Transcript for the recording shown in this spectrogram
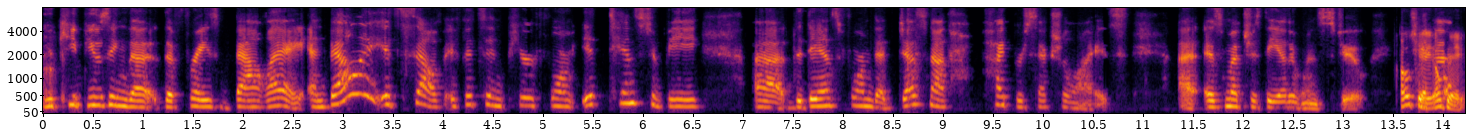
You keep using the the phrase ballet, and ballet itself, if it's in pure form, it tends to be uh, the dance form that does not hypersexualize uh, as much as the other ones do. Okay, Jazz okay.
